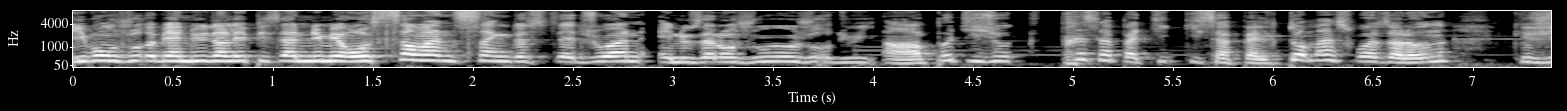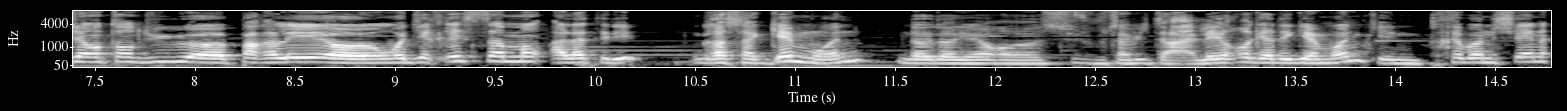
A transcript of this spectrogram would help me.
Oui, bonjour et bienvenue dans l'épisode numéro 125 de Stage 1 et nous allons jouer aujourd'hui à un petit jeu très sympathique qui s'appelle Thomas Was Alone que j'ai entendu euh, parler, euh, on va dire récemment à la télé grâce à Game One. D'ailleurs, euh, je vous invite à aller regarder Game One qui est une très bonne chaîne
